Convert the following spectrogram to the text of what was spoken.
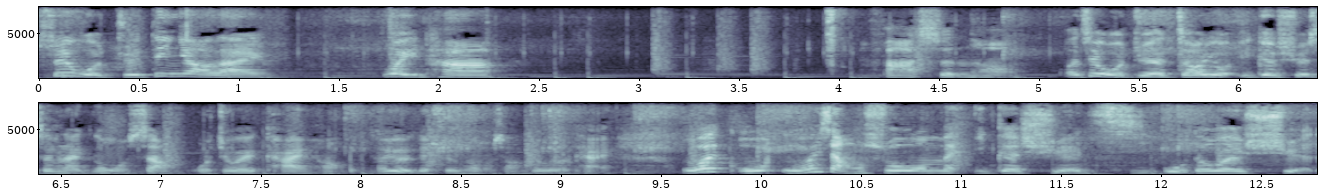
所以我决定要来为他发声哈。而且我觉得只要有一个学生来跟我上，我就会开哈。只要有一个学生跟我上，就会开。我会我我会想说，我每一个学期我都会选。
